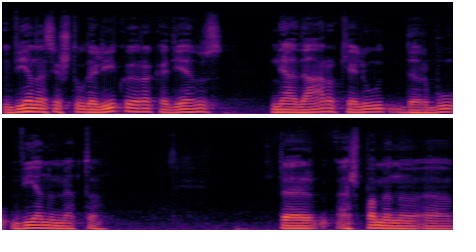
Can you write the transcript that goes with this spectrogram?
vienas iš tų dalykų yra, kad Jėzus nedaro kelių darbų vienu metu. Per, aš pamenu uh,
